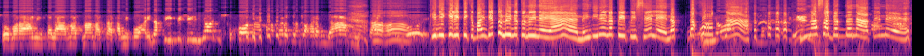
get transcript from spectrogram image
So maraming salamat, ma'am. At uh, kami po ay napipisil nyo. Diyos ko po, napakasarap ng pakaramdam. Oo. Kinikiliti ka ba? Hindi, tuloy na tuloy na yan. Hindi na napipisil eh. Na, nakurot Yun. na. Nasagad na natin eh.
